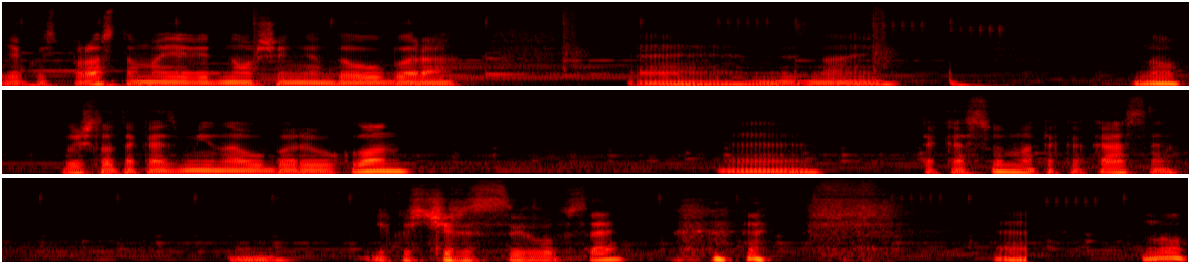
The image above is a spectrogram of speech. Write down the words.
якось просто моє відношення до Uber. Е, не знаю. Ну, вийшла така зміна Uber і уклон. Е, така сума, така каса. Якось через силу все. Е, ну,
